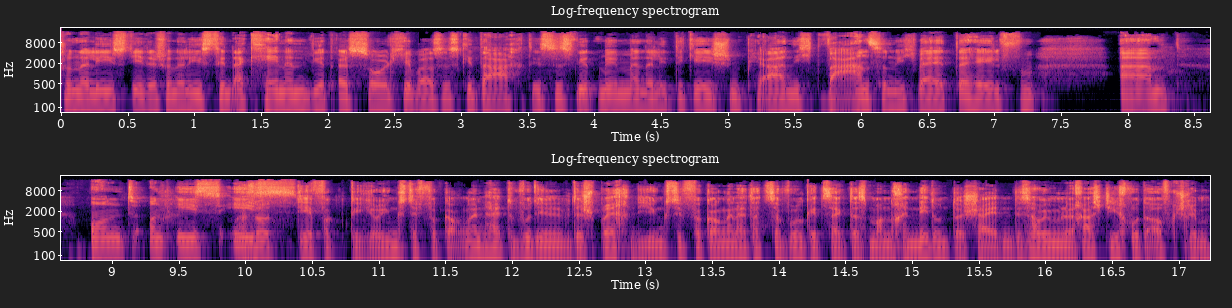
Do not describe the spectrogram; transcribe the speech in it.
Journalist, jede Journalistin erkennen wird als solche, was es gedacht ist. Es wird mir in meiner Litigation PR nicht wahnsinnig weiterhelfen. Ähm, und, und ist, ist also die, die jüngste Vergangenheit, würde ich Ihnen widersprechen, die jüngste Vergangenheit hat sehr wohl gezeigt, dass manche nicht unterscheiden. Das habe ich mir noch als Stichwort aufgeschrieben.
